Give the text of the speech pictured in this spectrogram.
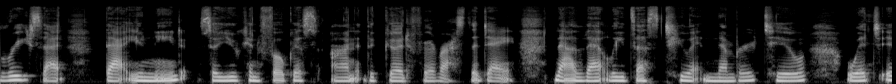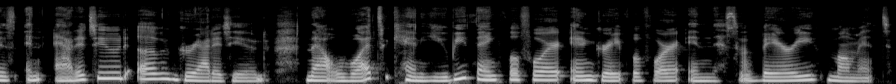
reset that you need so you can focus on the good for the rest of the day. Now, that leads us to number two, which is an attitude of gratitude. Now, what can you be thankful for and grateful for in this very moment,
